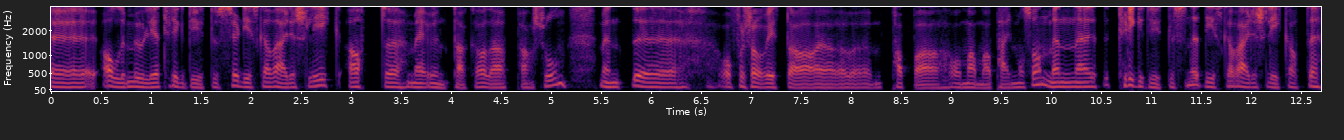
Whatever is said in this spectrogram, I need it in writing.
Eh, alle mulige trygdeytelser de skal være slik at, eh, med unntak av da pensjon, men, eh, og for så vidt da pappa og mamma-perm og sånn, men trygdeytelsene de skal være slik at det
